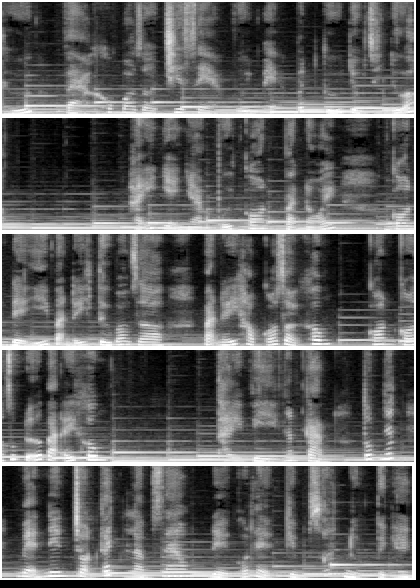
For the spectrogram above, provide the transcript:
thứ và không bao giờ chia sẻ với mẹ bất cứ điều gì nữa hãy nhẹ nhàng với con và nói, con để ý bạn ấy từ bao giờ? Bạn ấy học có giỏi không? Con có giúp đỡ bạn ấy không? Thay vì ngăn cản, tốt nhất mẹ nên chọn cách làm sao để có thể kiểm soát được tình hình.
